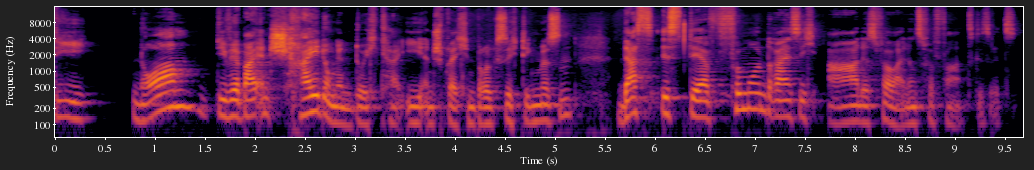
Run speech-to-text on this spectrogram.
die Norm, die wir bei Entscheidungen durch KI entsprechend berücksichtigen müssen. Das ist der 35a des Verwaltungsverfahrensgesetzes.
